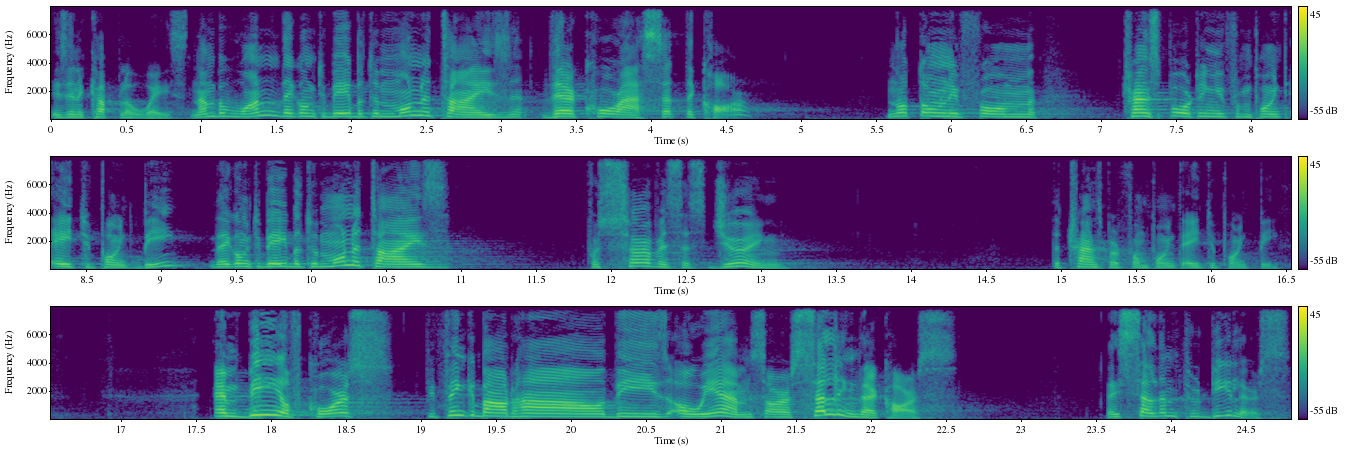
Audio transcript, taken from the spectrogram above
is in a couple of ways. Number one, they're going to be able to monetize their core asset, the car, not only from transporting you from point A to point B, they're going to be able to monetize for services during the transport from point A to point B. And B, of course, you think about how these OEMs are selling their cars, they sell them through dealers.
